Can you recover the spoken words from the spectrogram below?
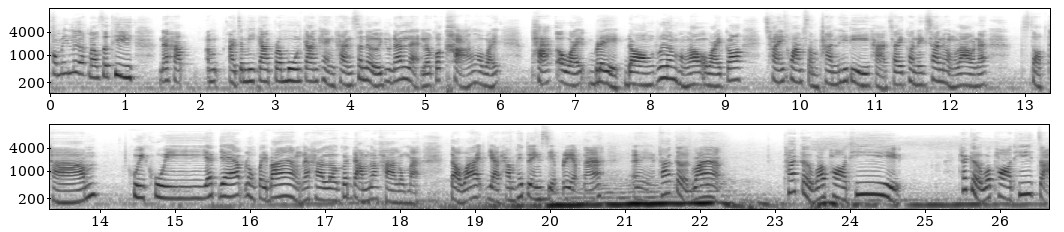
เขาไม่เลือกเราสักทีนะครับอ่าอาจจะมีการประมูลการแข่งขันเสนออยู่นั่นแหละ แล้วก็ค้างเอาไว้ พักเอาไว้เบรกดองเรื่องของเราเอาไว้ก็ใช้ความสัมพันธ์ให้ดีค่ะ ใช้คอนเน็ชันของเรานะ สอบถาม คุยคุยแยบแยบๆลงไปบ้างนะคะ แล้วก็ดั้มราคาลงมา แต่ว่าอย่าทำให้ตัวเองเสียเปรียบนะเออถ้าเกิดว่า ถ้าเกิดว่าพอที่ ถ้าเกิดว่าพอที่จะ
